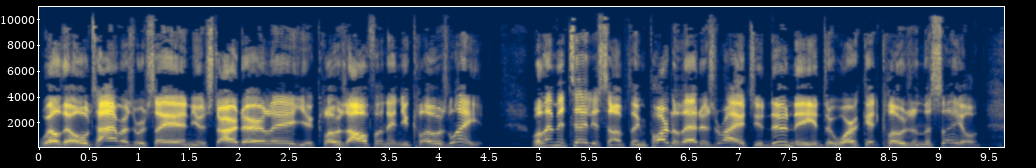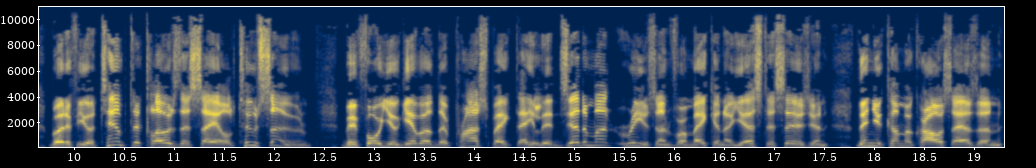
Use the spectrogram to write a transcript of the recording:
Well, the old timers were saying you start early, you close often, and you close late. Well, let me tell you something. Part of that is right. You do need to work at closing the sale. But if you attempt to close the sale too soon, before you give the prospect a legitimate reason for making a yes decision, then you come across as an,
